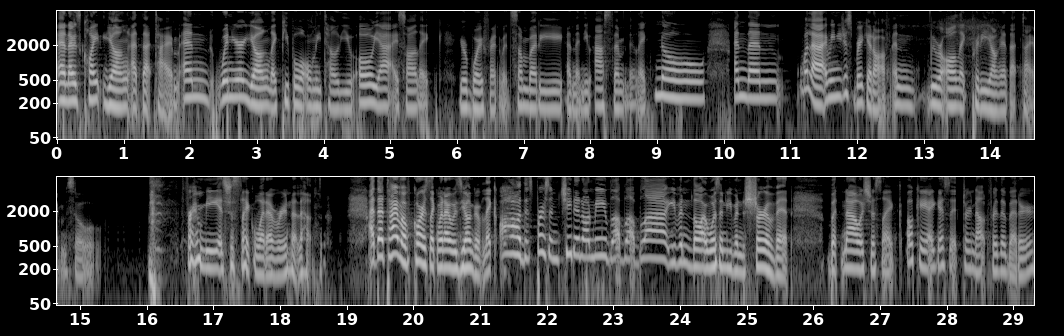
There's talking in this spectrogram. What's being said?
and I was quite young at that time. And when you're young, like people will only tell you, "Oh yeah, I saw like your boyfriend with somebody," and then you ask them, and they're like, "No," and then voila. I mean, you just break it off. And we were all like pretty young at that time, so for me, it's just like whatever na lang. At that time, of course, like when I was younger, like, oh, this person cheated on me, blah, blah, blah, even though I wasn't even sure of it. But now it's just like, okay, I guess it turned out for the better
